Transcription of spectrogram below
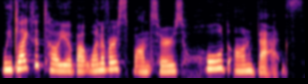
We'd like to tell you about one of our sponsors, Hold On Bags.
